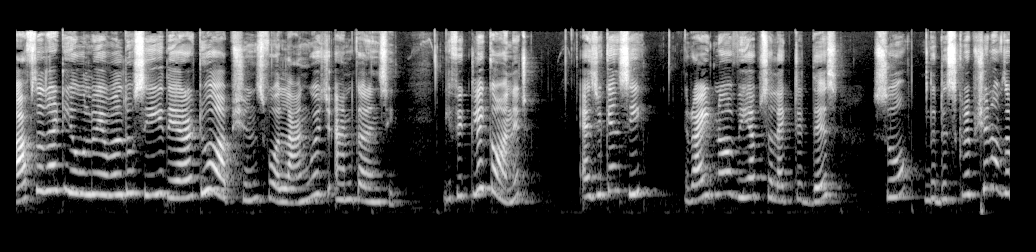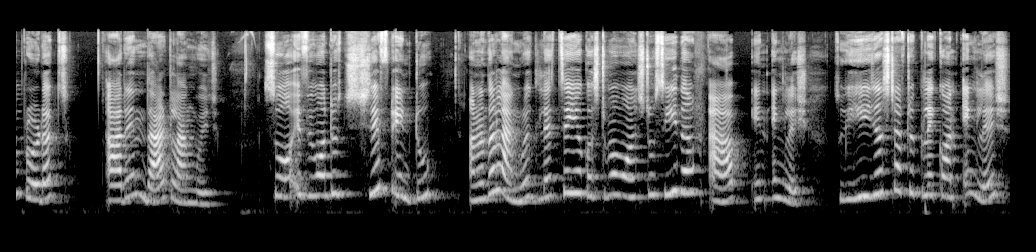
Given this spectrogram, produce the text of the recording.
after that you will be able to see there are two options for language and currency. If you click on it as you can see Right now we have selected this. So the description of the products are in that language. So if you want to shift into another language, let's say your customer wants to see the app in English. So he just have to click on English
